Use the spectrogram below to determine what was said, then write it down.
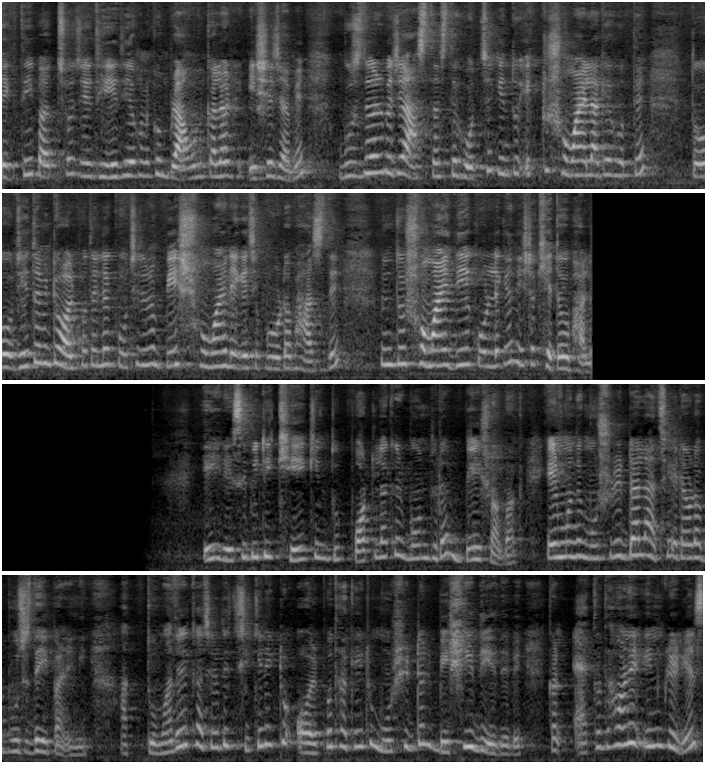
দেখতেই পাচ্ছ যে ধীরে ধীরে ওখানে খুব ব্রাউন কালার এসে যাবে। বুঝতে পারবে যে আস্তে আস্তে হচ্ছে, কিন্তু একটু সময় লাগে হতে। তো যেহেতু আমি একটু অল্প তেলে করছি জন্য বেশ সময় লেগেছে পুরোটা ভাজতে। কিন্তু সময় দিয়ে করলে কিন্তু জিনিসটা খেতেও ভালো। এই রেসিপিটি খেয়ে কিন্তু পটলাকের বন্ধুরা বেশ অবাক। এর মধ্যে মুসুরির ডাল আছে, এটা ওরা বুঝতেই পারেনি। আর তোমাদের কাছে যদি চিকেন একটু অল্প থাকে, একটু মসুরির ডাল বেশিই দিয়ে দেবে। কারণ এত ধরনের ইনগ্রেডিয়েন্টস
